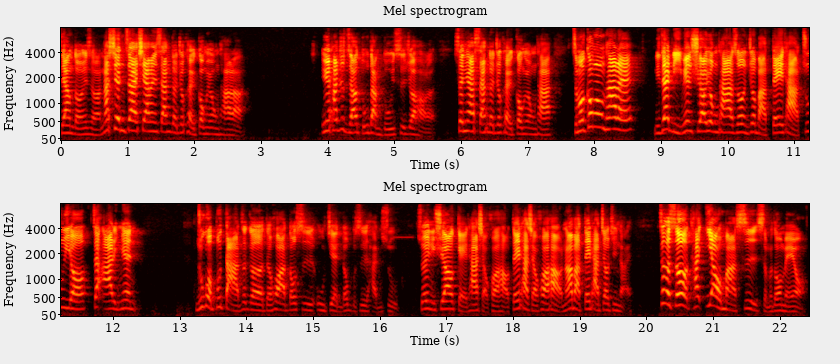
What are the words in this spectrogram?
这样懂意思吗？那现在下面三个就可以共用它了，因为它就只要读档读一次就好了，剩下三个就可以共用它。怎么共用它嘞？你在里面需要用它的时候，你就把 data 注意哦，在 R 里面如果不打这个的话，都是物件，都不是函数。所以你需要给它小括号，data 小括号，然后把 data 叫进来。这个时候它要么是什么都没有，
